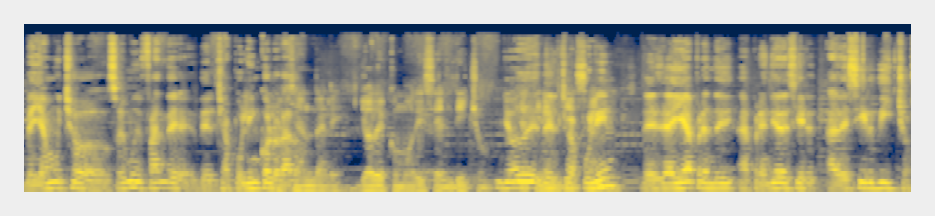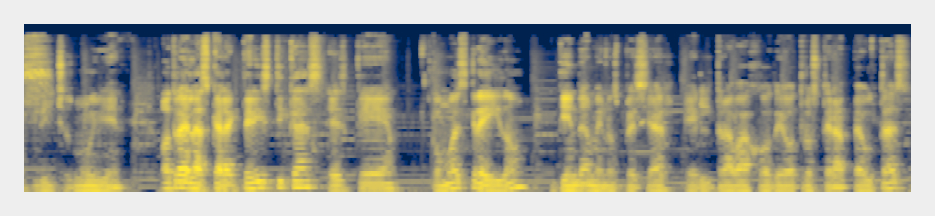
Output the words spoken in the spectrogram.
veía mucho, soy muy fan del Chapulín Colorado. ándale, yo de como dice el dicho. Yo del Chapulín, desde ahí aprendí, aprendí a, decir, a decir dichos. Dichos, muy bien. Otra de las características es que como es creído, tiende a menospreciar el trabajo de otros terapeutas,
